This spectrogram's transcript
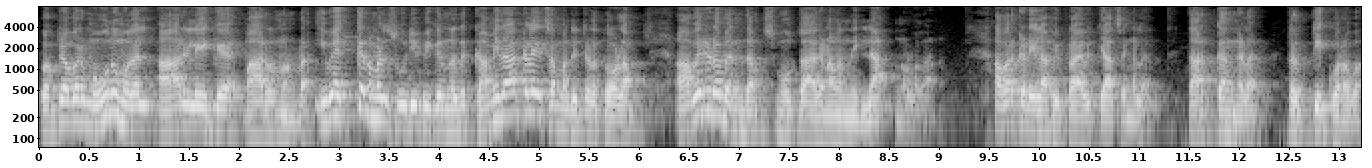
ഒക്ടോബർ മൂന്ന് മുതൽ ആറിലേക്ക് മാറുന്നുണ്ട്. ഇവയൊക്കെ നമ്മൾ സൂചിപ്പിക്കുന്നത് കമിതാക്കളെ സംബന്ധിച്ചിടത്തോളം അവരുടെ ബന്ധം സ്മൂത്താകണമെന്നില്ല എന്നുള്ളതാണ്. അവർക്കിടയിൽ അഭിപ്രായ വ്യത്യാസങ്ങൾ തർക്കങ്ങൾ തൃപ്തിക്കുറവ്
